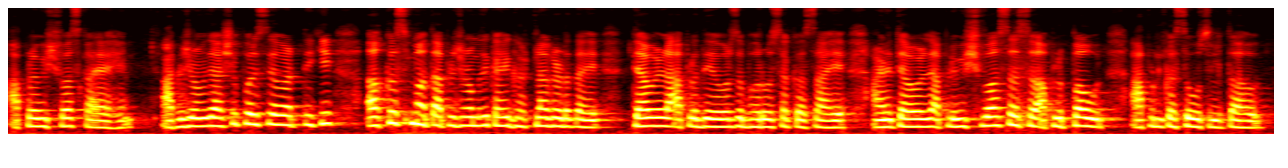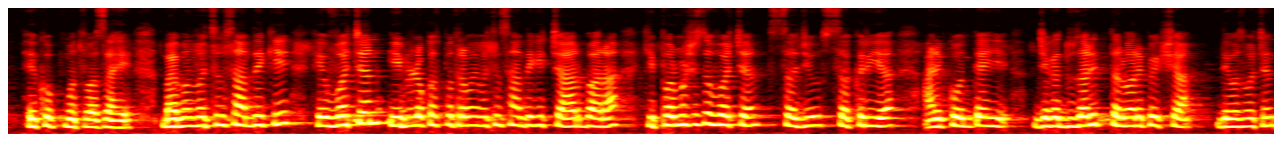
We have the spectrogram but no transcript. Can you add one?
आपला विश्वास काय आहे? आपल्या जीवनामध्ये अशी परिस्थिती वाटते की अकस्मात आपल्या जीवनामध्ये काही घटना घडत आहे. त्यावेळेला आपला देवावरचा भरोसा कसा आहे? आणि त्यावेळेला आपल्या विश्वासाचं आपलं पाऊल आपण कसं उचलत आहोत? हे खूप महत्त्वाचं आहे. बायबल वचन सांगते की हे वचन इब्री लोकांस पत्रामध्ये वचन सांगते की चार बारा की परमेश्वरचं वचन सजीव सक्रिय आणि कोणत्याही जे काही दुधारी तलवारीपेक्षा देवाचं वचन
